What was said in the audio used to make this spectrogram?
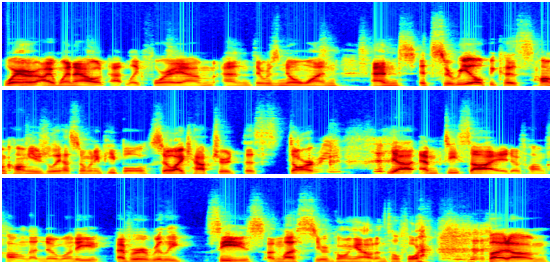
where I went out at like 4 a.m. and there was no one. And it's surreal because Hong Kong usually has so many people. So I captured this dark, yeah, empty side of Hong Kong that nobody ever really sees unless you're going out until 4. but um,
